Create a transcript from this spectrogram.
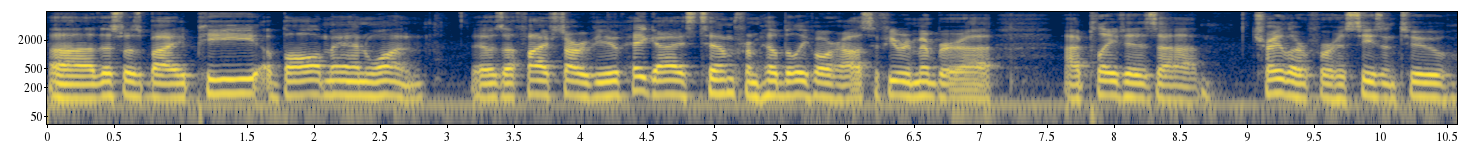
this was by P Ballman One. It was a five star review. Hey guys, Tim from Hillbilly Horror House. If you remember, I played his trailer for his season two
